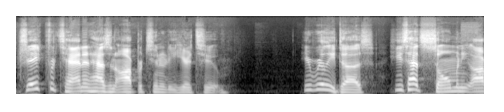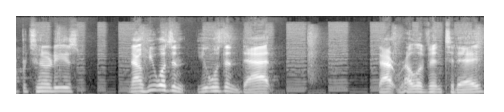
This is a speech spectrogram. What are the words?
Jake Virtanen has an opportunity here too. He really does. He's had so many opportunities. Now he wasn't he wasn't that that relevant today.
